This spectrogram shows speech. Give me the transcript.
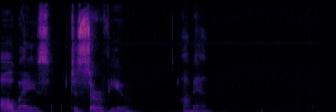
always to serve you. Amen.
